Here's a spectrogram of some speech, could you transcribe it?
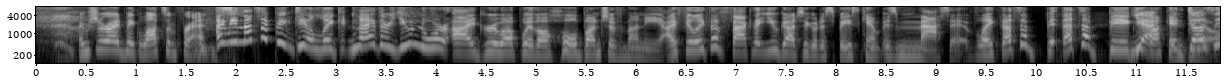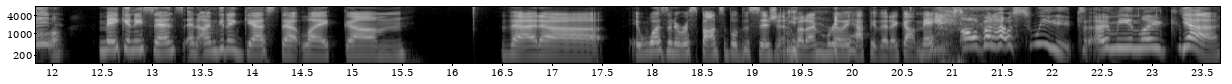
I'm sure I'd make lots of friends. I mean, that's a big deal. Like, neither you nor I grew up with a whole bunch of money. I feel like the fact that you got to go to space camp is massive. Like, that's a bit. That's a big yeah, fucking it deal. doesn't make any sense, and I'm gonna guess that like um that uh it wasn't a responsible decision, but I'm really happy that it got made. Oh, but how sweet! I mean, like, yeah,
